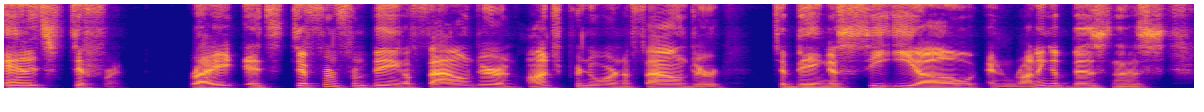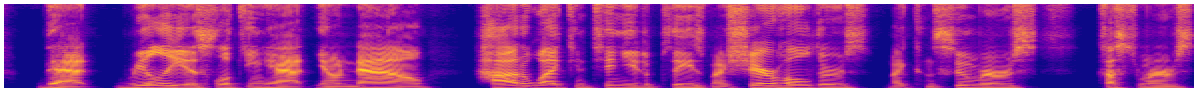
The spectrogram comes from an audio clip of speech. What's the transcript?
And it's different, right? It's different from being a founder, an entrepreneur, and a founder to being a CEO and running a business that really is looking at, you know, now how do I continue to please my shareholders, my consumers, customers,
